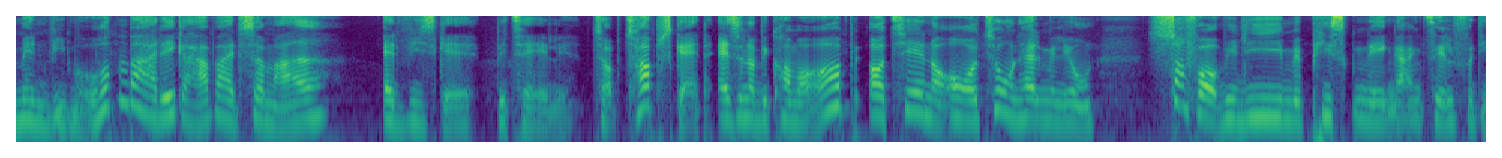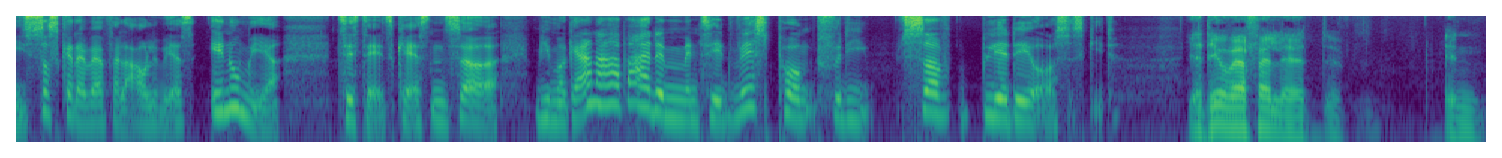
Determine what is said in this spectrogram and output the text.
Men vi må åbenbart ikke arbejde så meget, at vi skal betale top-top-skat. Altså når vi kommer op og tjener over 2,5 millioner, så får vi lige med pisken en gang til, fordi så skal der i hvert fald afleveres endnu mere til statskassen. Så vi må gerne arbejde, men til et vist punkt, fordi så bliver det også skidt. Ja, det er jo i hvert fald et, øh, en,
